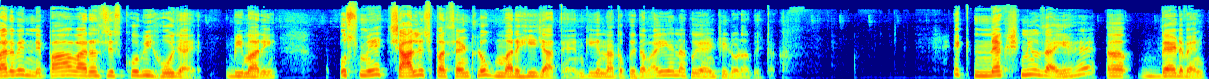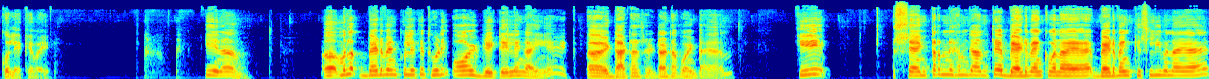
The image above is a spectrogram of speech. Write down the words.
By the way Nipah virus जिसको भी हो जाए, बीमारी, उसमें चालीस परसेंट लोग मर ही जाते हैं। इनकी ना तो कोई दवाई है, ना कोई एंटीडोट अभी तक। एक नेक्स्ट न्यूज़ आई है बेड बैंक को लेके भाई। ये ना मतलब बेड बैंक को लेके थोड़ी और डिटेलिंग आई है। एक डाटा से डाटा पॉइंट आया कि सेंटर ने, हम जानते हैं बेड बैंक बनाया है। बेड बैंक किस लिए बनाया है?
